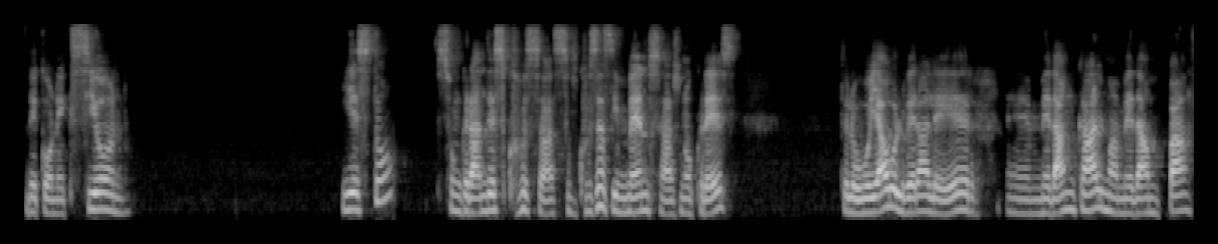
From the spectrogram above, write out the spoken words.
de conexión. Y esto son grandes cosas, son cosas inmensas, ¿no crees? Te lo voy a volver a leer. Eh, me dan calma, me dan paz,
